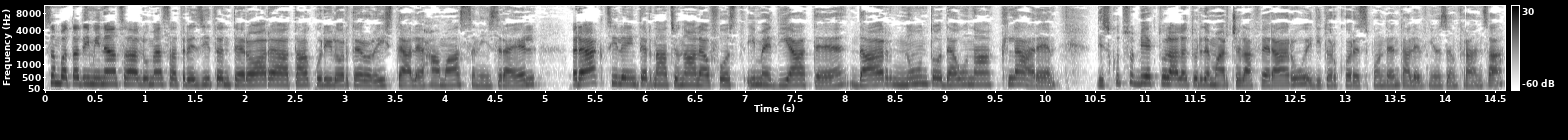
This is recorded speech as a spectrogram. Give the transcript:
Sâmbătă dimineața, lumea s-a trezit în teroarea atacurilor teroriste ale Hamas în Israel. Reacțiile internaționale au fost imediate, dar nu întotdeauna clare. Discut subiectul alături de Marcela Ferraru, editor corespondent al News în Franța.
